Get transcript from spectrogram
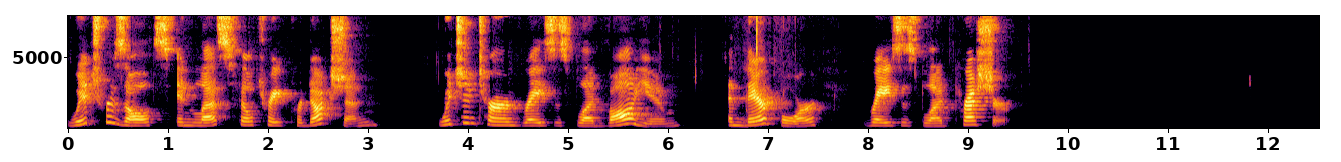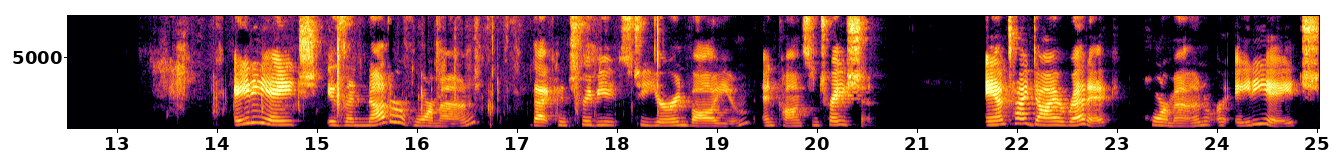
which results in less filtrate production, which in turn raises blood volume and therefore raises blood pressure. ADH is another hormone that contributes to urine volume and concentration. Antidiuretic hormone, or ADH,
